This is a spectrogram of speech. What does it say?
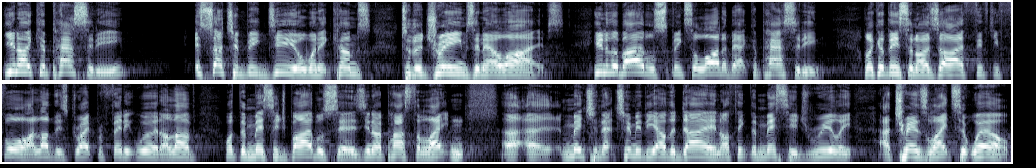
You know, capacity is such a big deal when it comes to the dreams in our lives. You know, the Bible speaks a lot about capacity. Look at this in Isaiah 54. I love this great prophetic word. I love what the Message Bible says. You know, Pastor Layton uh, uh, mentioned that to me the other day, and I think the message really uh, translates it well.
